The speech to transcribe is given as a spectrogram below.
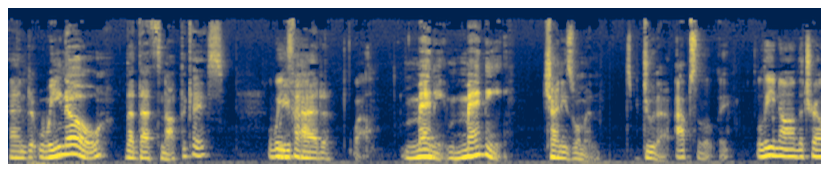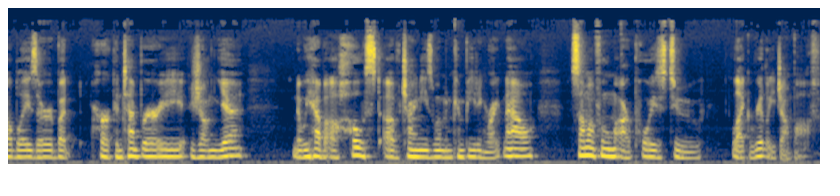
And we know that that's not the case. We've, We've, had, had well, many, many Chinese women do that. Absolutely. Li Na, the trailblazer, but her contemporary Zheng Ye. Now we have a host of Chinese women competing right now, some of whom are poised to like really jump off.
